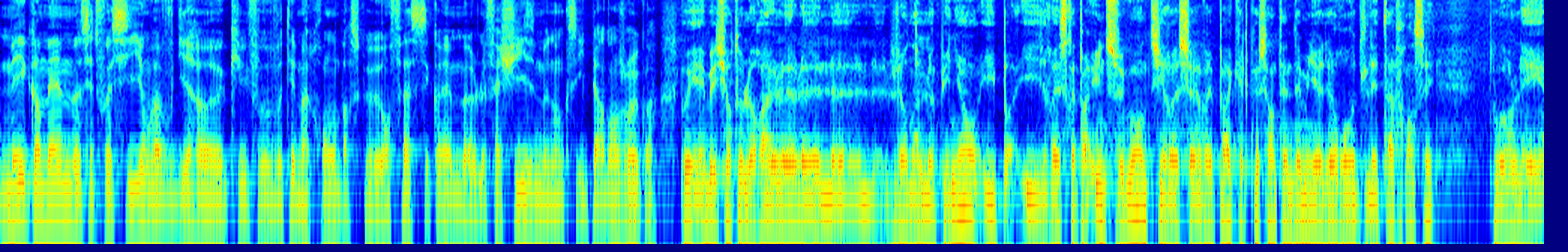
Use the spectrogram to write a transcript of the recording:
Mais quand même, cette fois-ci, on va vous dire euh, qu'il faut voter Macron parce qu'en face, c'est quand même le fascisme, donc c'est hyper dangereux, quoi. Oui, mais surtout, le, journal L'Opinion, il, ne resterait pas une seconde s'il ne recevait pas quelques centaines de milliers d'euros de l'État français pour les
